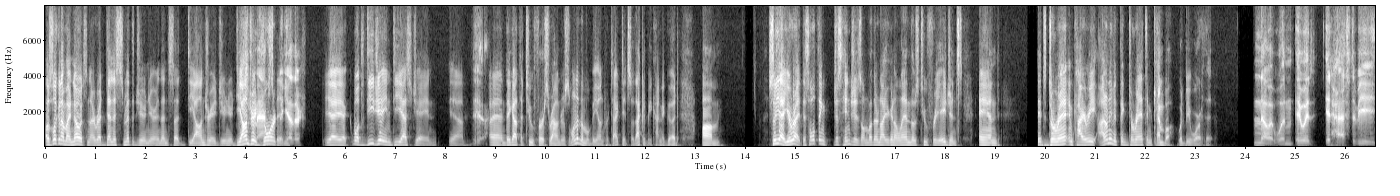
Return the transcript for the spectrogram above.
I was looking at my notes and I read Dennis Smith Jr. and then said DeAndre Jr. DeAndre Jordan. together. Yeah, yeah. Well, it's DJ and DSJ, and yeah Yeah. and they got the two first rounders. One of them will be unprotected, so that could be kind of good. Um, so yeah, you're right. This whole thing just hinges on whether or not you're going to land those two free agents, and it's Durant and Kyrie. I don't even think Durant and Kemba would be worth it. No, it wouldn't. It would. It has to be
